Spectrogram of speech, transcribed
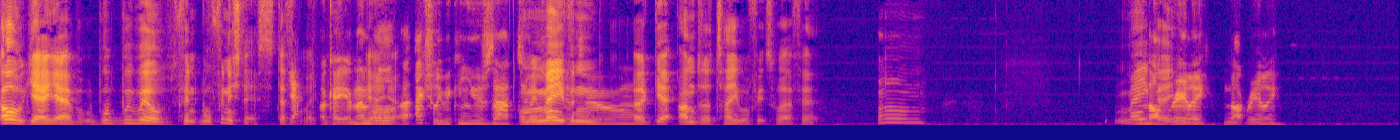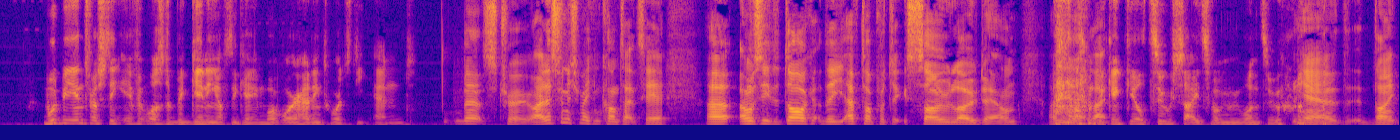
Oh yeah, yeah, we, we will. Fin- we'll finish this definitely. Okay, and then Yeah, we'll yeah. Uh, actually we can use that. To we may even to- uh, get under the table if it's worth it. Um, maybe. Not really. Not really. Would be interesting if it was the beginning of the game, but we're heading towards the end. That's true. All right, let's finish making contacts here. Uh, obviously, the dark, the Avatar project is so low down. I'm not we can kill two sites when we want to. yeah, like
